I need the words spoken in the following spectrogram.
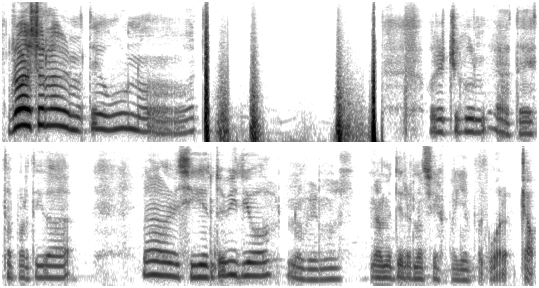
Bro, solo me metí uno. Bueno chicos, hasta esta partida Nada, en el siguiente vídeo nos vemos. No, mentira, no sé español, pero bueno, chao.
